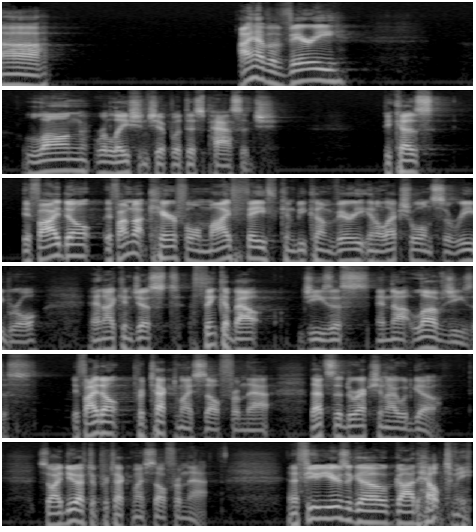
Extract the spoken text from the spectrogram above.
uh, I have a very long relationship with this passage because if I don't, if I'm not careful, my faith can become very intellectual and cerebral, and I can just think about Jesus and not love Jesus. If I don't protect myself from that, that's the direction I would go. So I do have to protect myself from that. And a few years ago, God helped me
